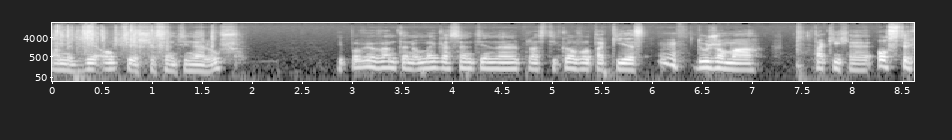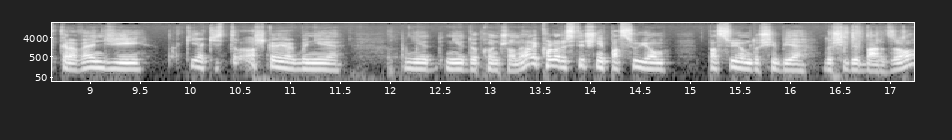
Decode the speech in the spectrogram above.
mamy dwie opcje jeszcze Sentinelów. I powiem Wam, ten Omega Sentinel plastikowo taki jest, mm, dużo ma takich e, ostrych krawędzi, taki jakiś troszkę jakby nie, nie, niedokończony, ale kolorystycznie pasują, pasują do siebie, do siebie bardzo.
